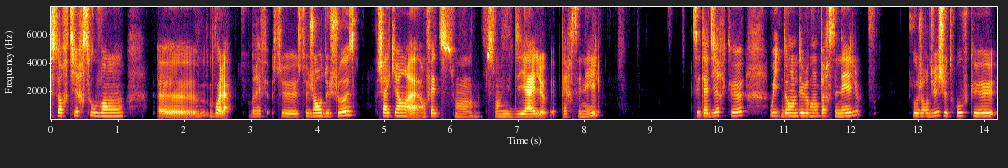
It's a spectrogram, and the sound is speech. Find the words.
sortir souvent, voilà. Bref, ce ce genre de choses. Chacun a en fait son son idéal, personnel. C'est-à-dire que, oui, dans le développement personnel, aujourd'hui, je trouve que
